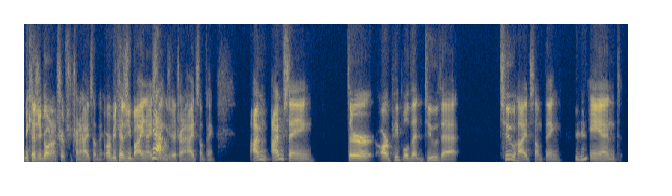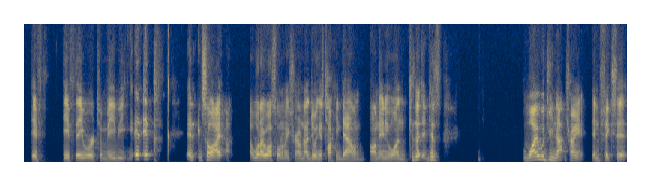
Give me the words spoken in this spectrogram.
because you're going on trips you're trying to hide something or because you buy nice no. things you're trying to hide something. I'm I'm saying there are people that do that to hide something mm-hmm. and if if they were to maybe it, it, it, so I what I also want to make sure I'm not doing is talking down on anyone because because why would you not try and fix it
